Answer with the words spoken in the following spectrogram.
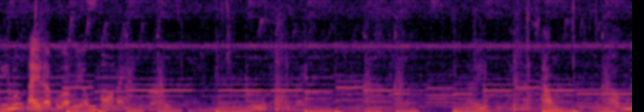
cái nút này là vừa với ống to này. Rút vào đây. Đấy, thế là xong. Một ống.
